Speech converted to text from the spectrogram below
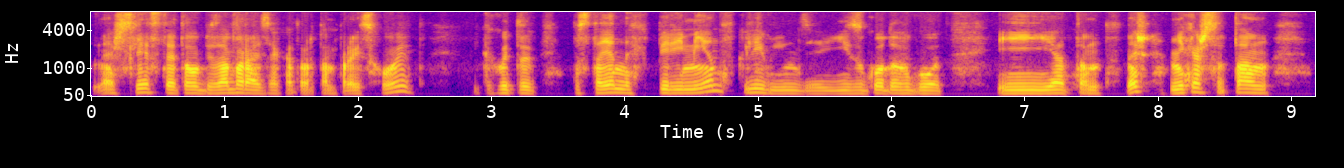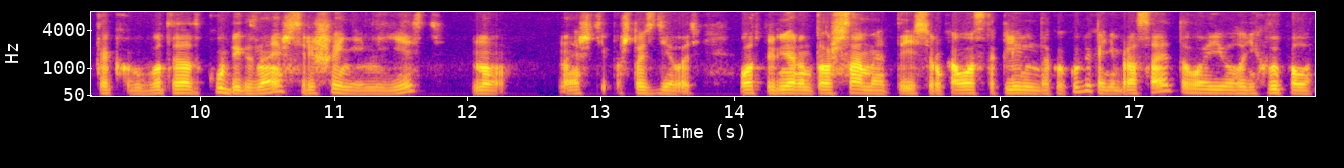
знаешь, следствие этого безобразия, которое там происходит какой-то постоянных перемен в Кливленде из года в год. И я там, знаешь, мне кажется, там как вот этот кубик, знаешь, с решениями есть, но знаешь, типа, что сделать. Вот примерно то же самое, это есть руководство Кливленда такой кубик, они бросают его, и вот у них выпало.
